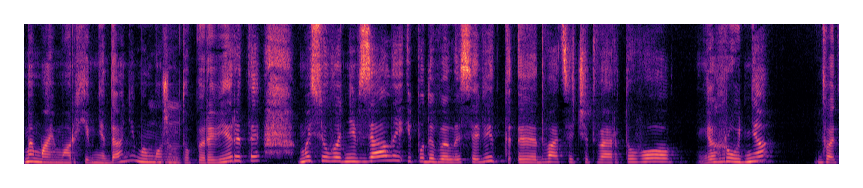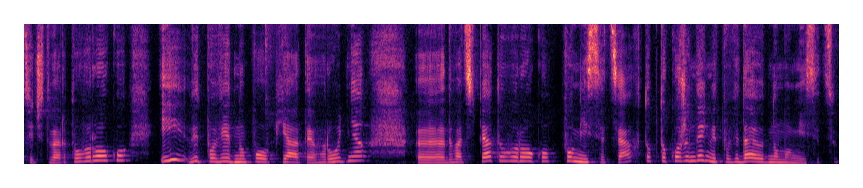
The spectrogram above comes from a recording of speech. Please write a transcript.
ми маємо архівні дані, ми можемо Мгм. то перевірити. Ми сьогодні взяли і подивилися від е, 24 грудня 24 року, і відповідно по 5 грудня 25 року по місяцях. Тобто кожен день відповідає одному місяцю.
